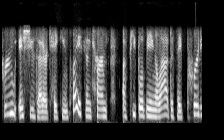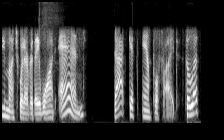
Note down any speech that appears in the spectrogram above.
true issues that are taking place in terms of people being allowed to say pretty much whatever they want, and that gets amplified. So let's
